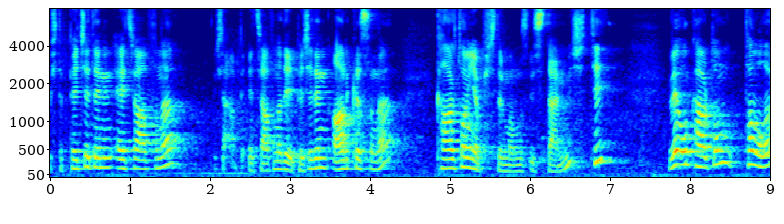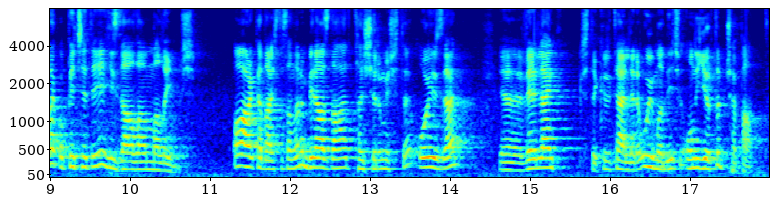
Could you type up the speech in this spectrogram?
İşte peçetenin etrafına işte etrafına değil peçetenin arkasına karton yapıştırmamız istenmişti. Ve o karton tam olarak o peçeteye hizalanmalıymış. O arkadaş da sanırım biraz daha taşırmıştı. O yüzden e, verilen işte kriterlere uymadığı için onu yırtıp çöpe attı.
